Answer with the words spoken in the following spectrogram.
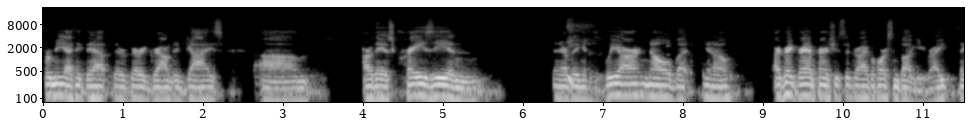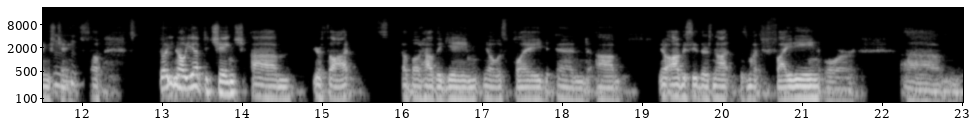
for me, I think they have. They're very grounded guys. Um, are they as crazy and and everything is we are? No, but you know, our great grandparents used to drive a horse and buggy, right? Things mm-hmm. change. So, so you know, you have to change um, your thought about how the game, you know, was played, and um, you know, obviously there's not as much fighting or. Um,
